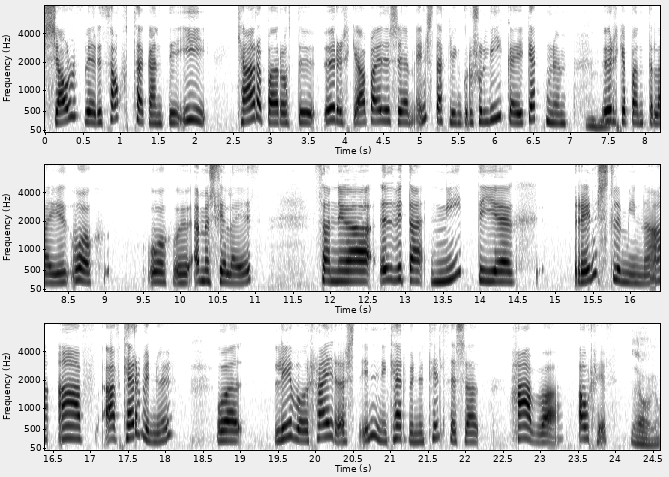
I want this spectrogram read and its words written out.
sjálf verið þáttakandi í kjarabaróttu öryrkja bæði sem einstaklingur og svo líka í gegnum -hmm. öryrkjabandalagið og, og uh, MS-félagið. Þannig að auðvitað nýti ég reynslu mína af, af kerfinu og að lifa og hrærast inn í kerfinu til þess að hafa áhrif. Já, já.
